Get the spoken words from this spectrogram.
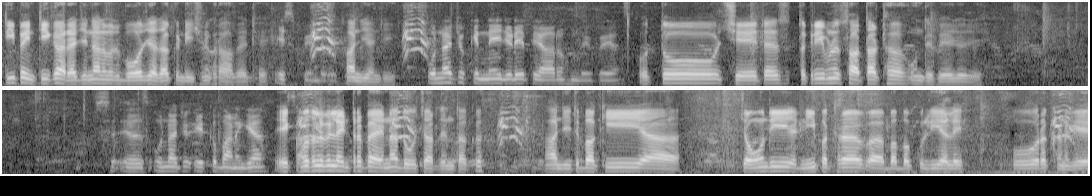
30 35 ਘਰ ਹੈ ਜਿਨ੍ਹਾਂ ਦਾ ਮਤਲਬ ਬਹੁਤ ਜ਼ਿਆਦਾ ਕੰਡੀਸ਼ਨ ਖਰਾਬ ਹੈ ਇੱਥੇ। ਇਸ ਪਿੰਡ ਵਿੱਚ? ਹਾਂਜੀ ਹਾਂਜੀ। ਉਹਨਾਂ ਚੋਂ ਕਿੰਨੇ ਜਿਹੜੇ ਤਿਆਰ ਹੁੰਦੇ ਪਏ ਆ? ਉਹ ਤੋਂ 6 ਤੇ ਤਕਰੀਬਨ 7-8 ਹੁੰਦੇ ਪਏ ਜੋ ਜੀ ਸ- ਅਹ ਉਹਨਾਂ ਚੋਂ ਇੱਕ ਬਣ ਗਿਆ? ਇੱਕ ਮਤਲਬ ਲੈਂਟਰ ਪੈ ਜਾਣਾ 2-4 ਦਿਨ ਤੱਕ। ਹਾਂਜੀ ਤੇ ਬਾਕੀ ਅ, ਚੌਂ ਦੀ ਨੀਂਹ ਪੱਥਰ ਅ, ਬਾਬਾ ਕੁੱਲੀ ਵਾਲੇ ਉਹ ਰੱਖਣਗੇ।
